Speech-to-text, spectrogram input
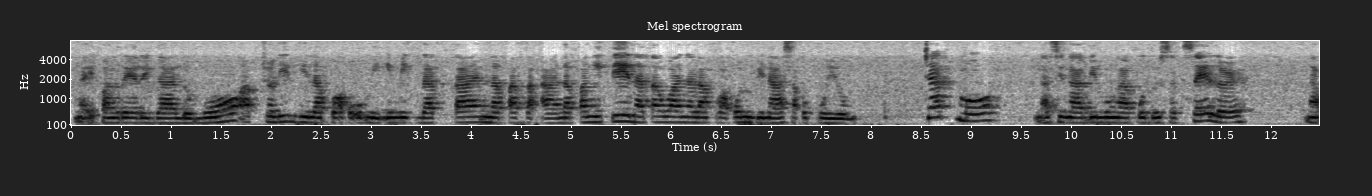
na ipangre-regalo mo. Actually, hindi lang po ako umiimik that time. Napata, ah, napangiti, natawa na lang po ako nung binasa ko po yung chat mo na sinabi mo nga po doon sa seller na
